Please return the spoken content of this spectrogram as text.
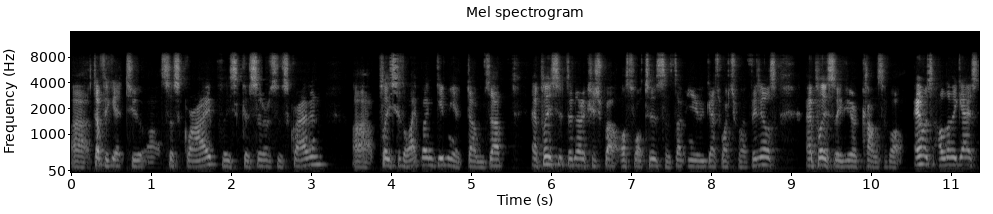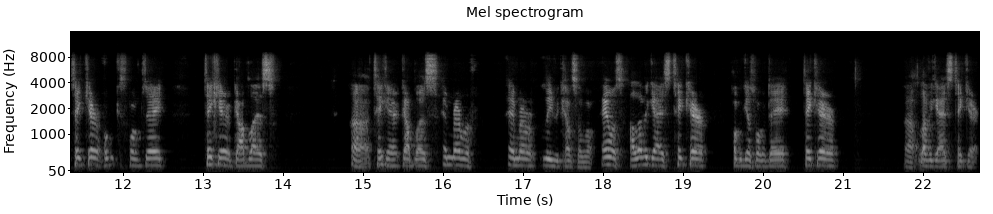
Uh, don't forget to uh, subscribe. Please consider subscribing. Uh, please hit the like button, give me a thumbs up, and please hit the notification bell also too, so that you guys watch my videos. And please leave your comments below. Anyways, I love you guys. Take care. Hope you guys have a day. Take care. God bless. Uh, take care. God bless. And remember, and remember, leave your comments below. Anyways, I love you guys. Take care. Hope you guys have a good day. Take care. Uh, love you guys. Take care.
